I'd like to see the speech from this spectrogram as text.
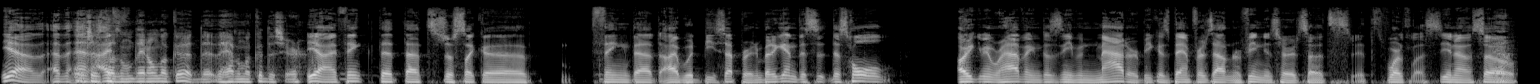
Yeah, and- It just I- doesn't. They don't look good. They, haven't looked good this year. Yeah, I think that that's just like a thing that I would be separating. But again, this this whole argument we're having doesn't even matter because Bamford's out and Raphinha's hurt, so it's it's worthless, you know. So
